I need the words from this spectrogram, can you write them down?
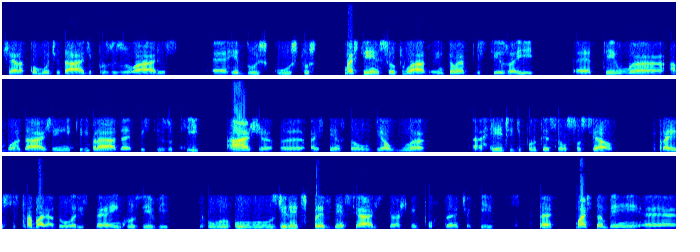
gera comodidade para os usuários, é, reduz custos, mas tem esse outro lado. Então é preciso aí é, ter uma abordagem equilibrada. É preciso que haja uh, a extensão de alguma rede de proteção social para esses trabalhadores, né? inclusive o, o, os direitos previdenciários, que eu acho que é importante aqui, né? Mas também é,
